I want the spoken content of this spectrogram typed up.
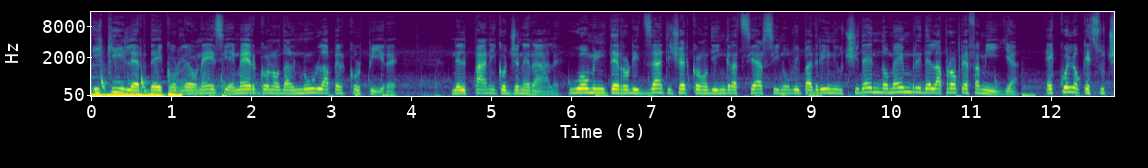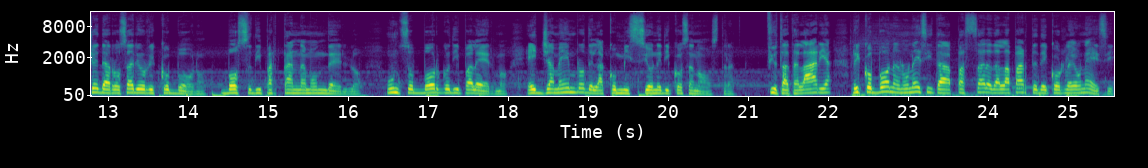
I killer dei corleonesi emergono dal nulla per colpire. Nel panico generale, uomini terrorizzati cercano di ingraziarsi i nuovi padrini uccidendo membri della propria famiglia. È quello che succede a Rosario Riccobono, boss di Partanna Mondello, un sobborgo di Palermo e già membro della commissione di Cosa Nostra. Fiutata l'aria, Riccobona non esita a passare dalla parte dei corleonesi,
